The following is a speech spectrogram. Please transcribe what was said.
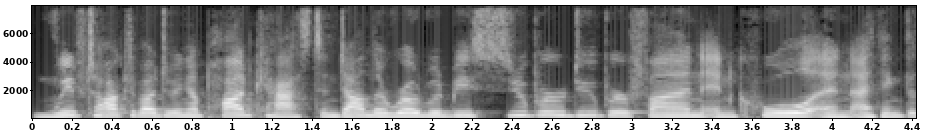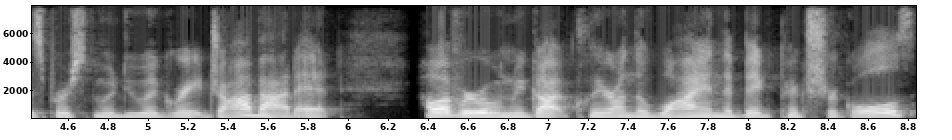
we've talked about doing a podcast and down the road would be super duper fun and cool. And I think this person would do a great job at it. However, when we got clear on the why and the big picture goals,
